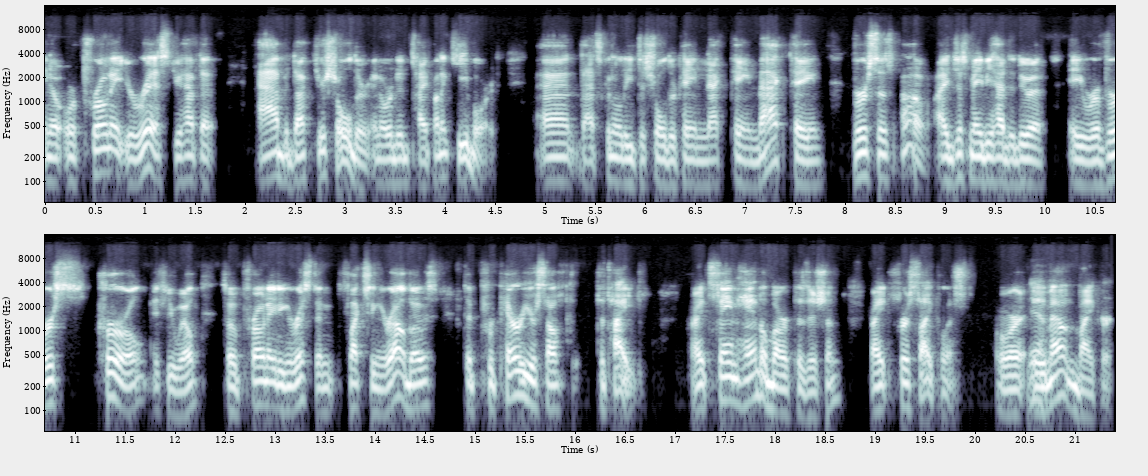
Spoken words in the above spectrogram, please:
you know or pronate your wrist you have to abduct your shoulder in order to type on a keyboard and that's going to lead to shoulder pain neck pain back pain versus, oh, I just maybe had to do a, a reverse curl, if you will. So pronating your wrist and flexing your elbows to prepare yourself to type, right? Same handlebar position, right? For a cyclist or yeah. a mountain biker.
